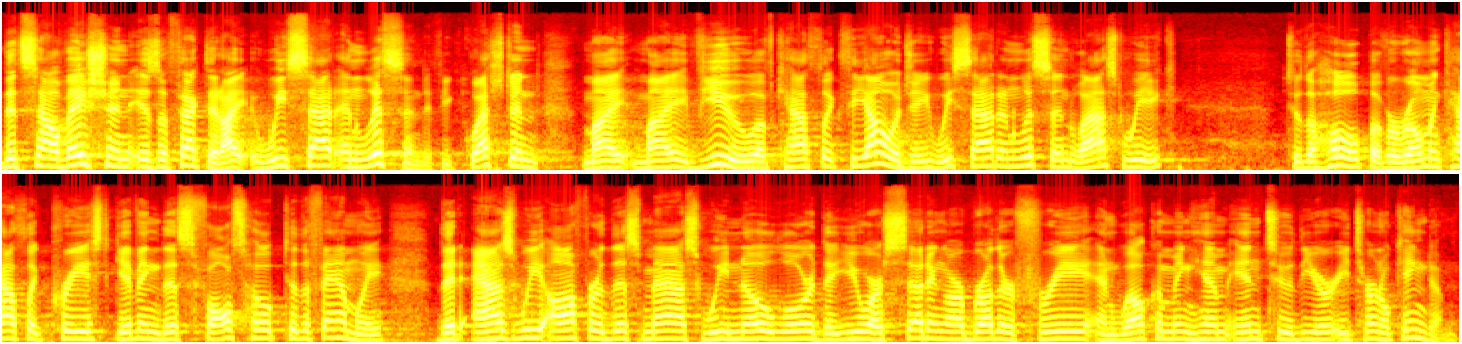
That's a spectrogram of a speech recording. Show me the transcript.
that salvation is effected. I, we sat and listened. If you questioned my, my view of Catholic theology, we sat and listened last week to the hope of a Roman Catholic priest giving this false hope to the family that as we offer this Mass, we know, Lord, that you are setting our brother free and welcoming him into your eternal kingdom.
